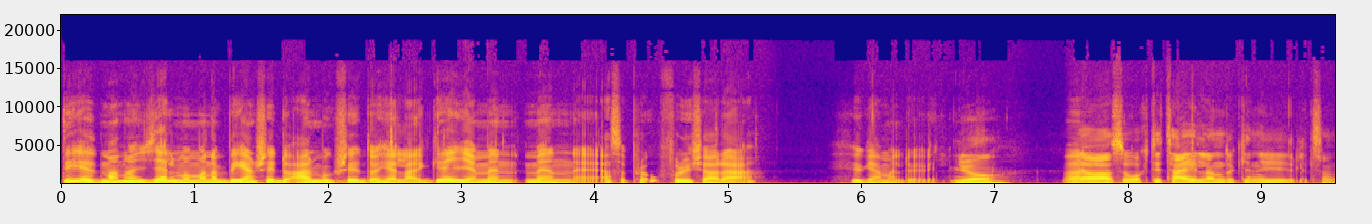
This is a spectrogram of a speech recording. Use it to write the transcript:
det, man har hjälm och man har benskydd och armbågsskydd och hela grejen men, men eh, alltså pro får du köra hur gammal du vill. Ja, Ja, alltså åk till Thailand, då kan du ju liksom...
